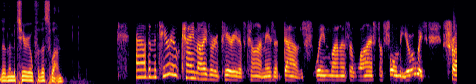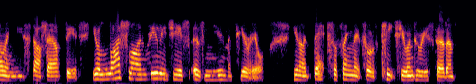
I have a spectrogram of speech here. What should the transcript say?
the, the material for this one. Uh, the material came over a period of time, as it does when one is a live performer. You're always throwing new stuff out there. Your lifeline, really, Jeff, is new material. you know, that's the thing that sort of keeps you interested. And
